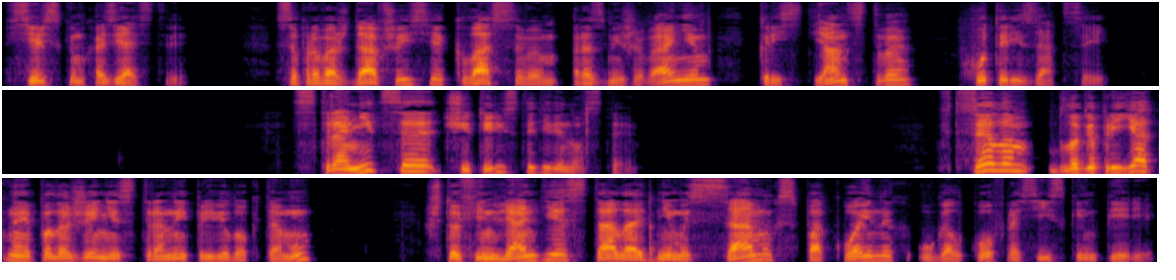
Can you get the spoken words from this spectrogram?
в сельском хозяйстве, сопровождавшиеся классовым размежеванием крестьянства, хуторизацией. Страница 490. В целом, благоприятное положение страны привело к тому, что Финляндия стала одним из самых спокойных уголков Российской империи,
